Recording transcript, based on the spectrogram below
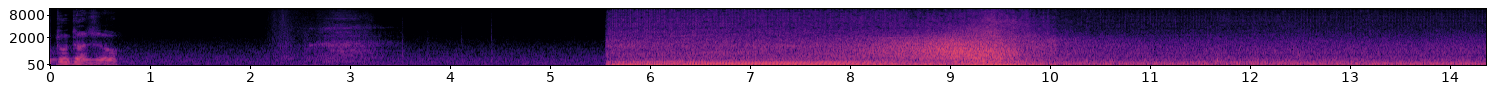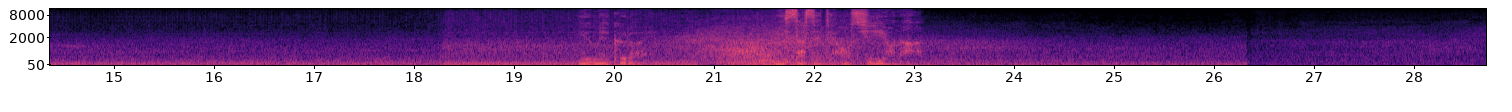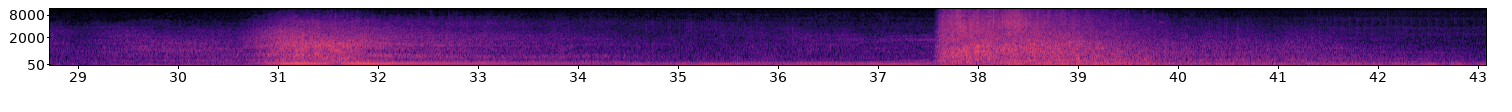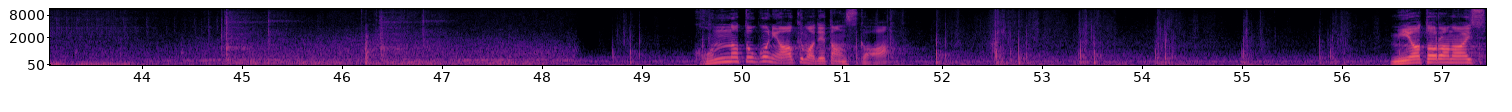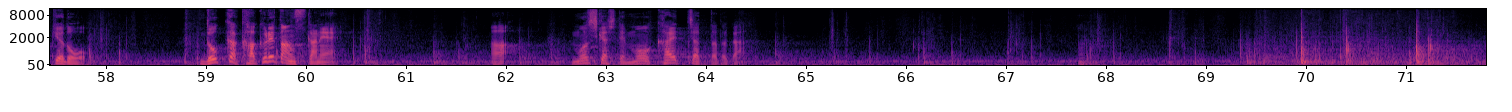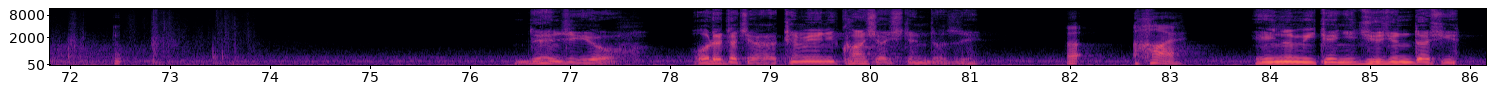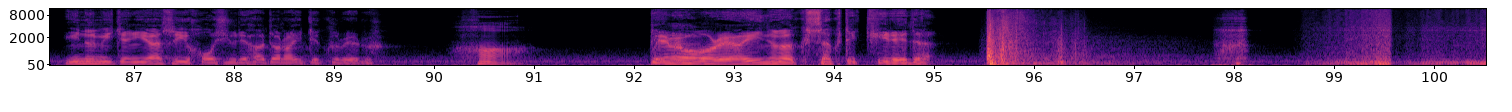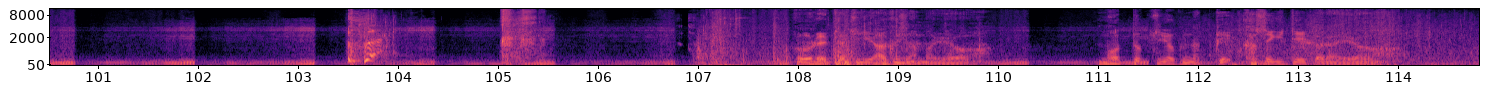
ことだぞ。夢くらい見させてほしいよな。こんなとこに悪魔出たんすか？見当たらないっすけどどっか隠れたんすかね？あもしかしてもう帰っちゃったとか。デンジよ。俺たちはてめえに感謝してんだぜ。えはい。犬みてえに従順だし犬みてえに安い報酬で働いてくれる。はあ。でも俺は犬は臭くて綺麗だ俺たちヤクザもよ。もっと強くなって稼ぎてえからよ。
